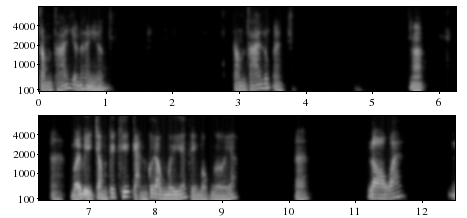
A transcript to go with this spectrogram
tâm thái cho nó hay hơn. Tâm thái lúc ăn. À, à, bởi vì trong cái khía cạnh của đông y á, thì một người á à, lo quá ừ,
